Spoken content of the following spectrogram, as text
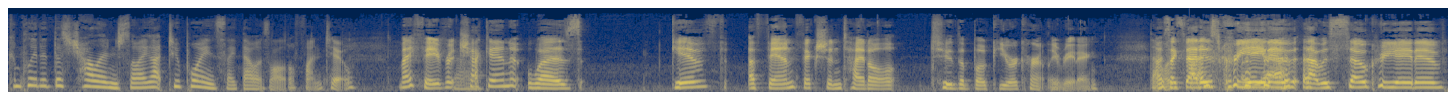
completed this challenge so i got two points like that was a little fun too My favorite check in was give a fan fiction title to the book you are currently reading. That I was like, that fun. is creative. That was so creative.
